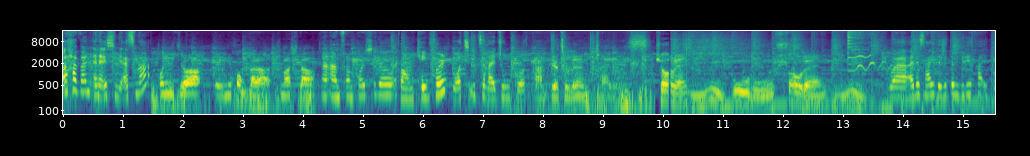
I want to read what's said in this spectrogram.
مرحبا أنا اسمي أسماء こんにちは、えー日本から来ました。 I'm from Portugal, from Cape Verde. 我第一次来中国 I'm here to learn Chinese. 授人以鱼不如授人以渔。 وأنا سعيدة جدا بلقائكم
